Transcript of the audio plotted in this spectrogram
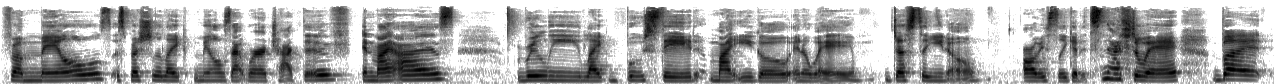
from males, especially like males that were attractive in my eyes, really like boosted my ego in a way just to, you know, obviously get it snatched away. But,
